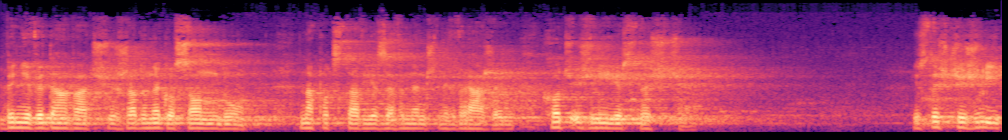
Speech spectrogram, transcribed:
by nie wydawać żadnego sądu na podstawie zewnętrznych wrażeń, choć źli jesteście. Jesteście źli.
